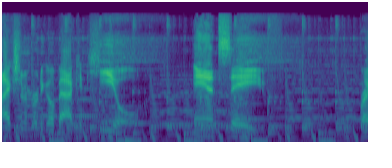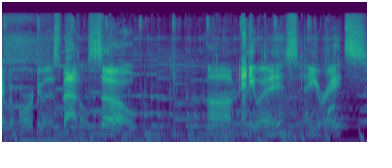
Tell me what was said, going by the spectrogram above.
I actually remember to go back and heal and save right before we're doing this battle. So, um, anyways, any rates,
